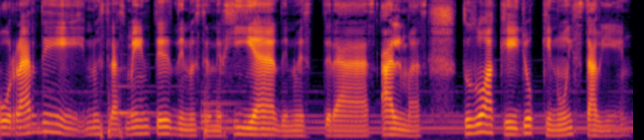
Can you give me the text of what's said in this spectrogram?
borrar de nuestras mentes, de nuestra energía, de nuestras almas, todo aquello que no está bien.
